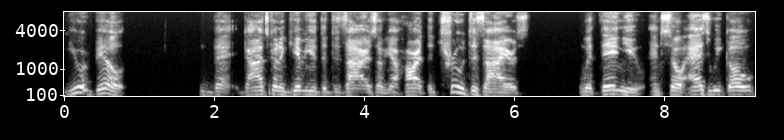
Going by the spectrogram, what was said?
you are built that God's going to give you the desires of your heart, the true desires within you. And so as we go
